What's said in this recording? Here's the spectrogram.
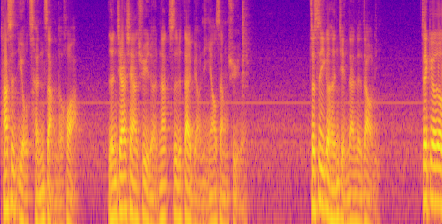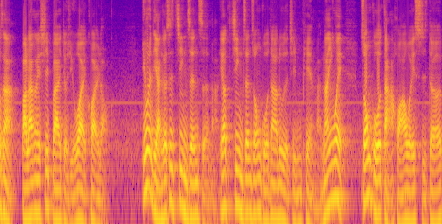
它是有成长的话，人家下去了，那是不是代表你要上去了？这是一个很简单的道理。这叫做啥？把人的失败就是外快了，因为两个是竞争者嘛，要竞争中国大陆的晶片嘛。那因为中国打华为，使得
